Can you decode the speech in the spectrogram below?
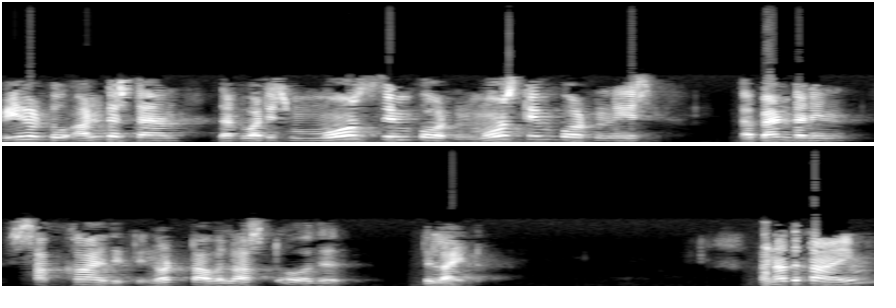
we have to understand that what is most important, most important is abandoning Sakkaya Ditti, not our lust or the delight. Another time,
